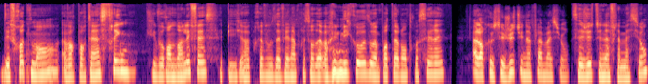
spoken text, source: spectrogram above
des frottements, avoir porté un string qui vous rentre dans les fesses, et puis après vous avez l'impression d'avoir une mycose ou un pantalon trop serré. Alors que c'est juste une inflammation. C'est juste une inflammation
